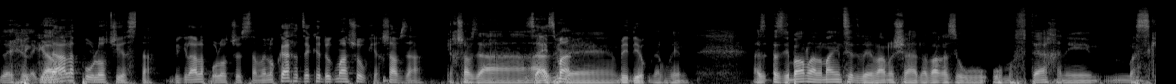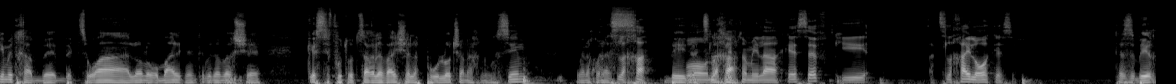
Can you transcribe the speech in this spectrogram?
בגלל הפעולות שהיא עשתה, בגלל הפעולות שהיא עשתה, ואני לוקח את זה כדוגמה שוב, כי עכשיו זה, עכשיו זה, זה הזמן, ו... בדיוק. מדברים. אז, אז דיברנו על מיינדסט והבנו שהדבר הזה הוא, הוא מפתח, אני מסכים איתך בצורה לא נורמלית, אני תמיד אומר שכסף הוא תוצר לוואי של הפעולות שאנחנו עושים. הצלחה. נס... בדיוק, הצלחה. בואו נחליף את המילה כסף, כי הצלחה היא לא רק כסף. תסביר.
